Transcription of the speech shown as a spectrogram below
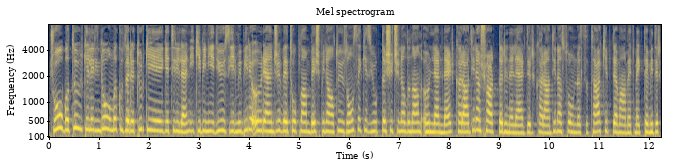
Çoğu Batı ülkelerinde olmak üzere Türkiye'ye getirilen 2721 öğrenci ve toplam 5618 yurttaş için alınan önlemler, karantina şartları nelerdir? Karantina sonrası takip devam etmekte midir?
